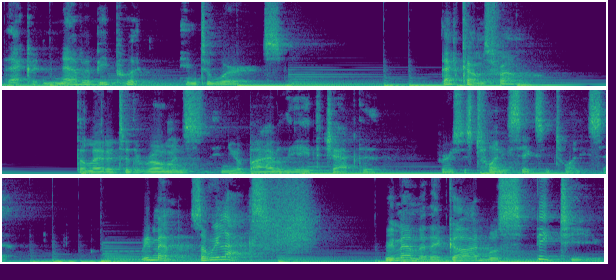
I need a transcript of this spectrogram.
that could never be put into words. That comes from the letter to the Romans in your Bible, the eighth chapter, verses 26 and 27. Remember, so relax. remember that God will speak to you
